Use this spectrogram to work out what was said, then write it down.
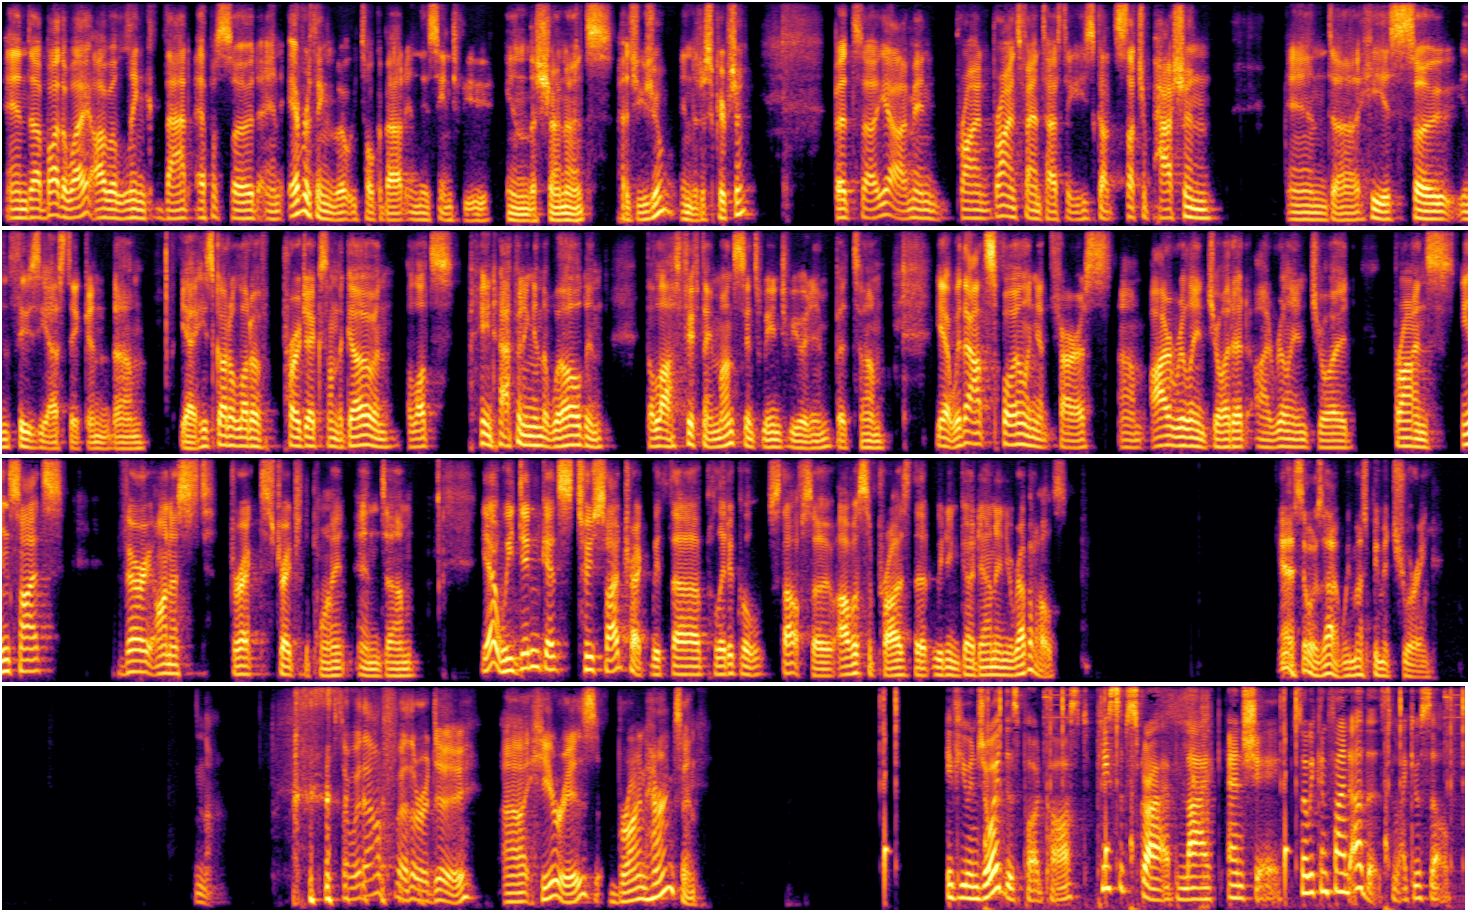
And uh, by the way, I will link that episode and everything that we talk about in this interview in the show notes, as usual, in the description. But uh, yeah, I mean, Brian, Brian's fantastic. He's got such a passion and uh, he is so enthusiastic. And um, yeah, he's got a lot of projects on the go and a lot's been happening in the world. And the last 15 months since we interviewed him. But um, yeah, without spoiling it, Faris, um, I really enjoyed it. I really enjoyed Brian's insights, very honest, direct, straight to the point. And um, yeah, we didn't get too sidetracked with uh, political stuff. So I was surprised that we didn't go down any rabbit holes. Yeah, so was I. We must be maturing. No. so without further ado, uh, here is Brian Harrington. If you enjoyed this podcast, please subscribe, like, and share so we can find others like yourself.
